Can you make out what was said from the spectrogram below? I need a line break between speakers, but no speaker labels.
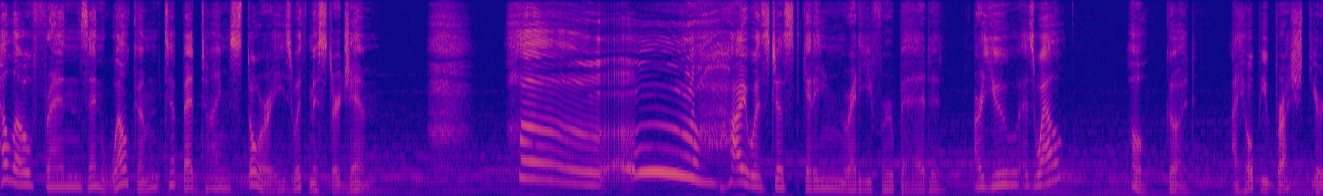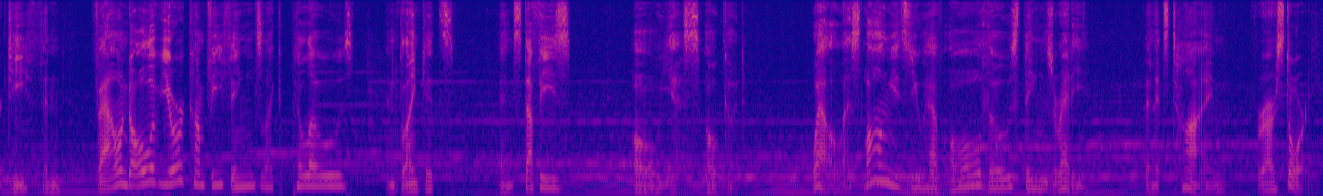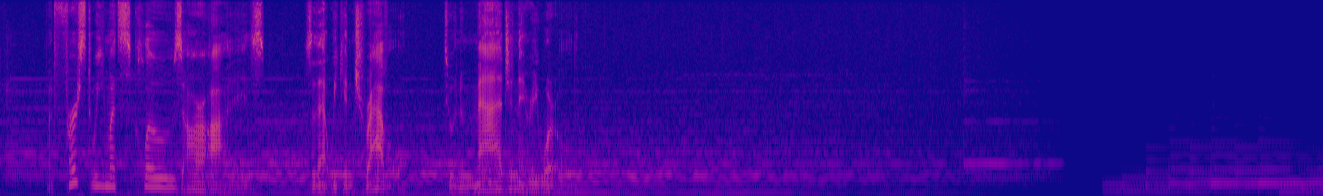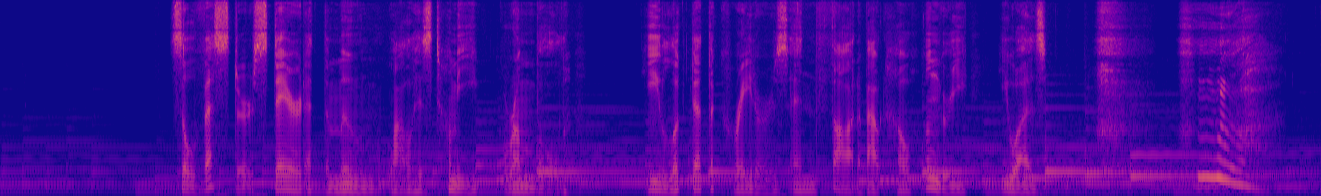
Hello, friends, and welcome to Bedtime Stories with Mr. Jim. I was just getting ready for bed. Are you as well? Oh, good. I hope you brushed your teeth and found all of your comfy things like pillows and blankets and stuffies. Oh, yes, oh, good. Well, as long as you have all those things ready, then it's time for our story. But first, we must close our eyes so that we can travel to an imaginary world. Sylvester stared at the moon while his tummy grumbled. He looked at the craters and thought about how hungry he was.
